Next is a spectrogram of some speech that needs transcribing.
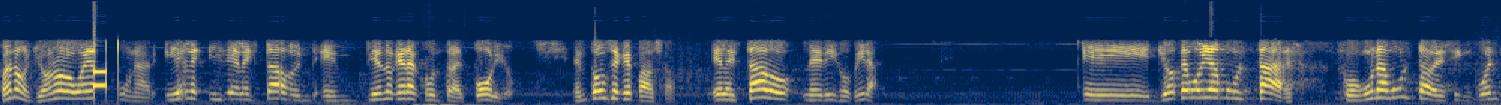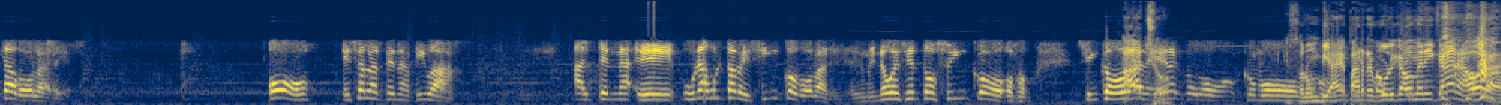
bueno, yo no lo voy a vacunar. Y, el, y el Estado, en- entiendo que era contra el polio. Entonces, ¿qué pasa? El Estado le dijo, mira, eh, yo te voy a multar con una multa de 50 dólares. O, esa es la alternativa A. alterna- eh, una multa de 5 dólares. En 1905, 5 dólares era como, como... Eso era un viaje para 500 República pesos. Dominicana ahora.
